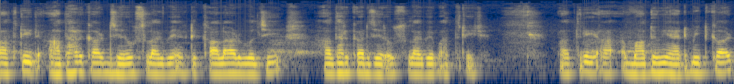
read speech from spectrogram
পাত্রীর আধার কার্ড জেরক্স লাগবে, একটি কালার বলছি, আধার কার্ড জেরক্স লাগবে পাত্রীর। পাত্রীর মাধ্যমিক অ্যাডমিট কার্ড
